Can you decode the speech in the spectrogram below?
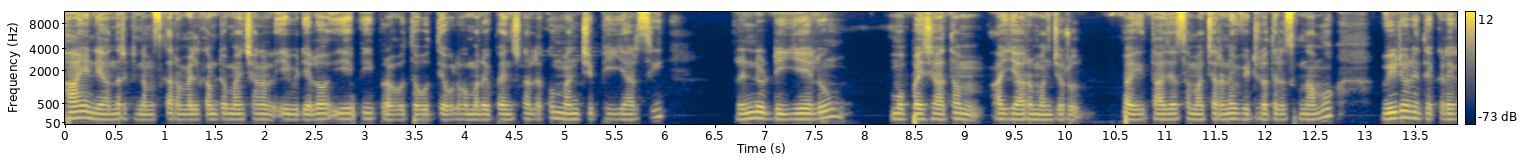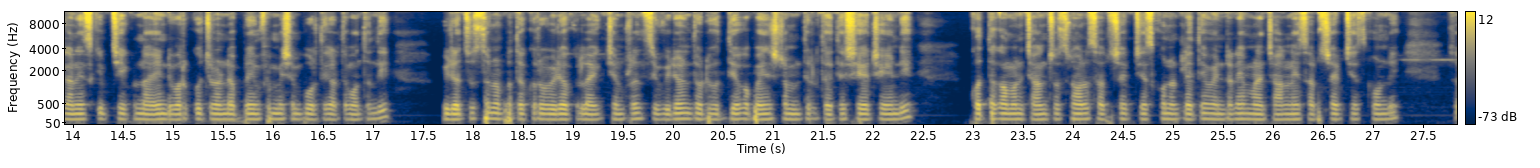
హాయ్ అండి అందరికీ నమస్కారం. Welcome to my channel. ఈ వీడియోలో ఏపీ ప్రభుత్వ ఉద్యోగులకు మరియు పెన్షనర్లకు మంచి పిఆర్సి రెండు డిఏలు ముప్పై శాతం ఐఆర్ మంజూరుపై తాజా సమాచారాన్ని వీటిలో తెలుసుకుందాము. వీడియోని అయితే ఎక్కడే కానీ స్కిప్ చేయకుండా ఎండ్ వరకు చూడండి అప్పుడు ఇన్ఫర్మేషన్ పూర్తిగా అర్థమవుతుంది. వీడియో చూస్తున్న ప్రతి ఒక్కరు వీడియోకి లైక్ చేయండి ఫ్రెండ్స్. ఈ వీడియోని తోటి ఉద్యోగ పెన్షన్ మిత్రులతో అయితే షేర్ చేయండి. కొత్తగా మన ఛానల్ చూస్తున్నారు సబ్స్క్రైబ్ చేసుకున్నట్లయితే వెంటనే మన ఛానల్ని సబ్స్క్రైబ్ చేసుకోండి. సో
